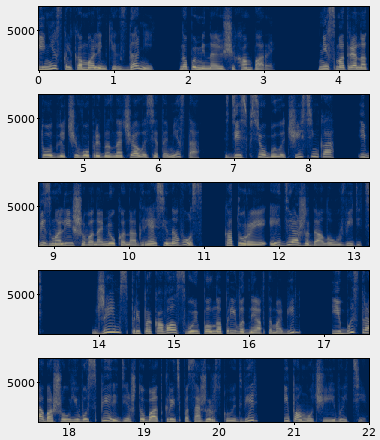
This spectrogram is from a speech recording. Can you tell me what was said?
и несколько маленьких зданий, напоминающих амбары. Несмотря на то, для чего предназначалось это место, здесь все было чистенько и без малейшего намека на грязь и навоз, которые Эдди ожидала увидеть. Джеймс припарковал свой полноприводный автомобиль и быстро обошел его спереди, чтобы открыть пассажирскую дверь и помочь ей выйти.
